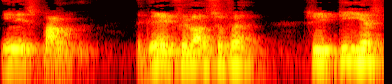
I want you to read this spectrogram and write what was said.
in his palm. The great philosopher Sri T.S.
